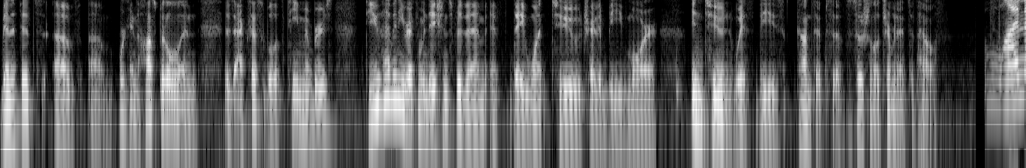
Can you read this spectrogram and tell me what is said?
benefits of um, working in a hospital and as accessible of team members. Do you have any recommendations for them if they want to try to be more in tune with these concepts of social determinants of health? One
